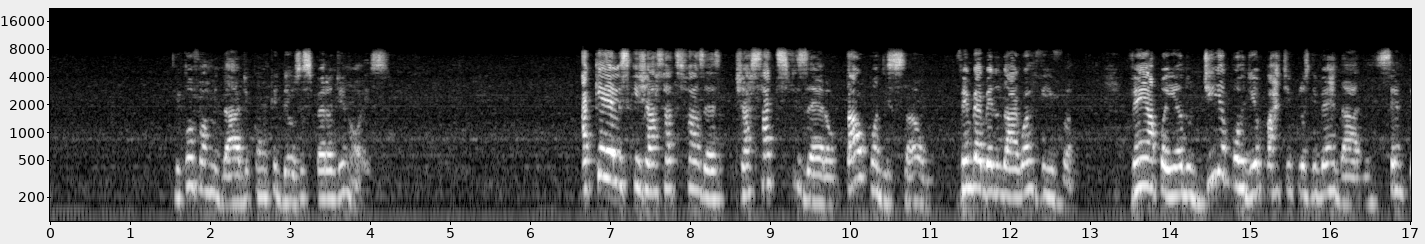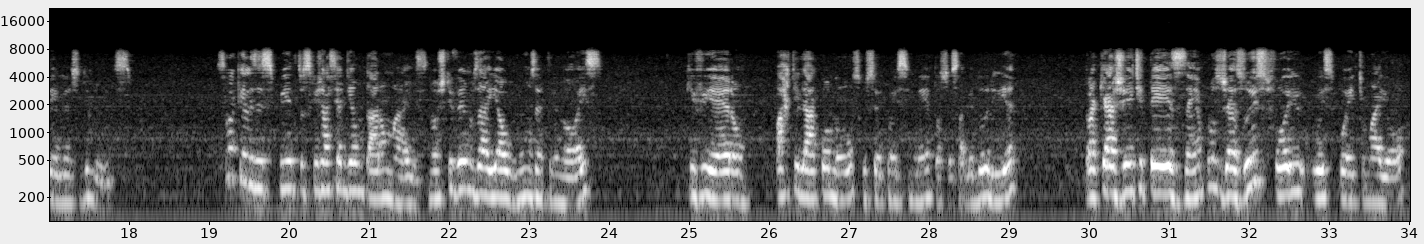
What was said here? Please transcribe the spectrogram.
de conformidade com o que Deus espera de nós. Aqueles que já, já satisfizeram tal condição, vêm bebendo da água viva, vêm apanhando dia por dia partículas de verdade, centelhas de luz são aqueles espíritos que já se adiantaram mais. Nós tivemos aí alguns entre nós que vieram partilhar conosco o seu conhecimento, a sua sabedoria, para que a gente tenha exemplos. Jesus foi o expoente maior,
